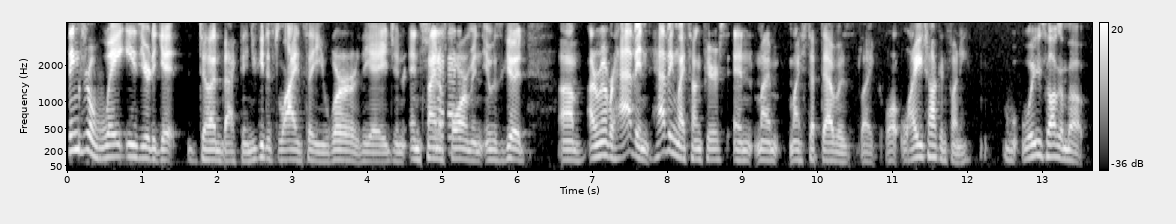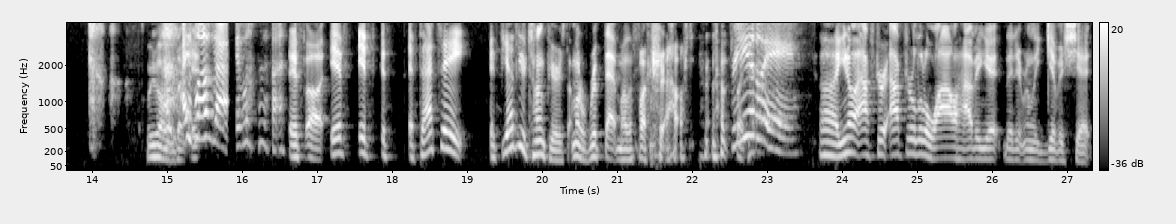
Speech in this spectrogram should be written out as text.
Things were way easier to get done back then. You could just lie and say you were the age and, and sign a form, and it was good. Um, I remember having having my tongue pierced, and my my stepdad was like, well, "Why are you talking funny? What are you talking about?" What are you talking about? I like, love that. I love that. if uh, if if if if that's a if you have your tongue pierced, I'm gonna rip that motherfucker out. I was like, Really? uh, you know, after after a little while having it, they didn't really give a shit,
